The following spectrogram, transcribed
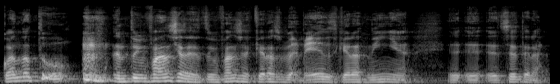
Cuando tú, en tu infancia, desde tu infancia, que eras bebé, desde que eras niña, e, e, etcétera,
